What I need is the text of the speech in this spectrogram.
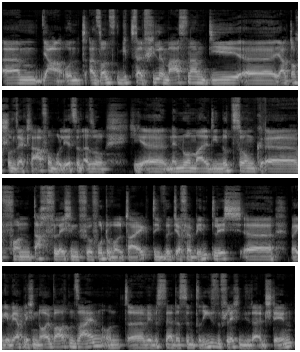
Ähm, ja, und ansonsten gibt's halt viele Maßnahmen, die äh, ja doch schon sehr klar formuliert sind. Also ich äh, nenne nur mal die Nutzung äh, von Dachflächen für Photovoltaik. Die wird ja verbindlich äh, bei gewerblichen Neubauten sein. Und äh, wir wissen ja, das sind Riesenflächen, die da entstehen.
